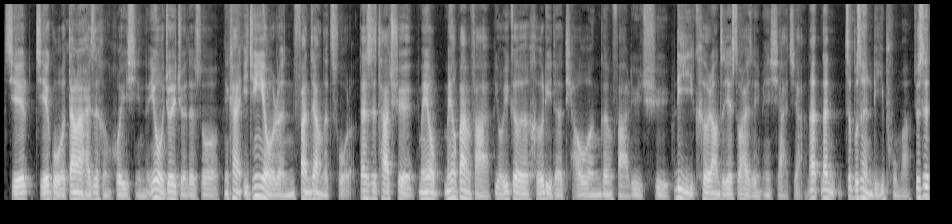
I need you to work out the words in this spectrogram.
结结果当然还是很灰心的，因为我就会觉得说，你看已经有人犯这样的错了，但是他却没有没有办法有一个合理的条文跟法律去立刻让这些受害者影片下架。那那这不是很离谱吗？就是。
